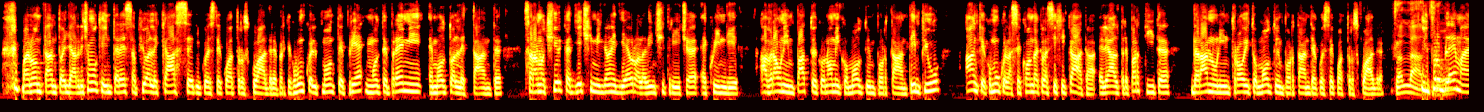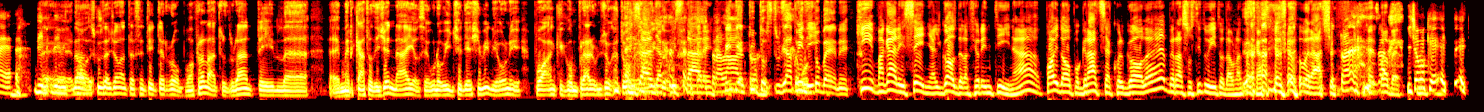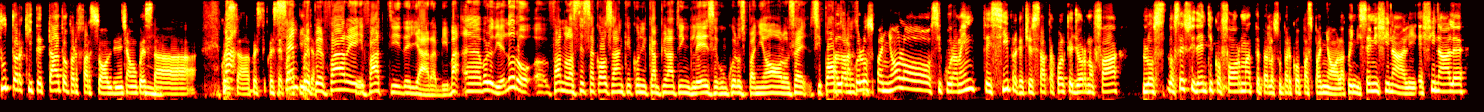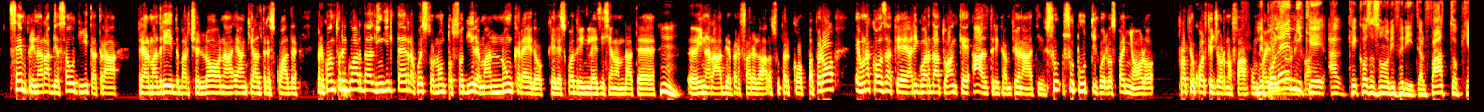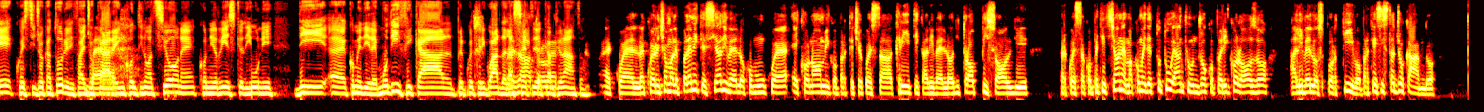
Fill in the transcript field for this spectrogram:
Ma non tanto agli arabi, diciamo che interessa più alle casse di queste quattro squadre, perché comunque il monte premi è molto allettante saranno circa 10 milioni di euro alla vincitrice e quindi avrà un impatto economico molto importante. In più, anche comunque la seconda classificata e le altre partite daranno un introito molto importante a queste quattro squadre. Tra l'altro, il problema è. Dimmi, eh, dimmi, no, scusa, Jonathan, se ti interrompo, ma fra l'altro, durante il eh, mercato di gennaio, se uno vince 10 milioni, può anche comprare un giocatore. Esatto, di acquistare. quindi è tutto studiato quindi, molto bene. Chi magari segna il gol della Fiorentina, poi dopo, grazie a quel gol, eh, verrà sostituito da un attaccante poveraccio. esatto. Diciamo che è, è, tutto architettato per far soldi, diciamo, questa. Mm. questa queste, queste sempre partite. per fare sì. i fatti degli arabi ma eh, voglio dire loro eh, fanno la stessa cosa anche con il campionato inglese con quello spagnolo cioè si portano allora quello spagnolo sicuramente sì perché c'è stata qualche giorno fa lo, lo, stesso identico format per la Supercoppa spagnola, quindi semifinali e finale sempre in Arabia Saudita tra Real Madrid, Barcellona e anche altre squadre. Per quanto riguarda l'Inghilterra, questo non posso dire, ma non credo che le squadre inglesi siano andate mm. eh, in Arabia per fare la, la, Supercoppa, però è una cosa che ha riguardato anche altri campionati, su, su tutti quello spagnolo proprio qualche giorno fa. Le polemiche a che cosa sono riferite? Al fatto che questi giocatori li fai giocare Beh. in continuazione con il rischio di, uni, di eh, come dire, modifica per quel che riguarda gli esatto, assetti del Roberto. campionato? È quello, è quello, diciamo le polemiche sia a livello comunque economico perché c'è questa critica a livello di troppi soldi per questa competizione, ma come hai detto tu è anche un gioco pericoloso a livello sportivo perché si sta giocando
